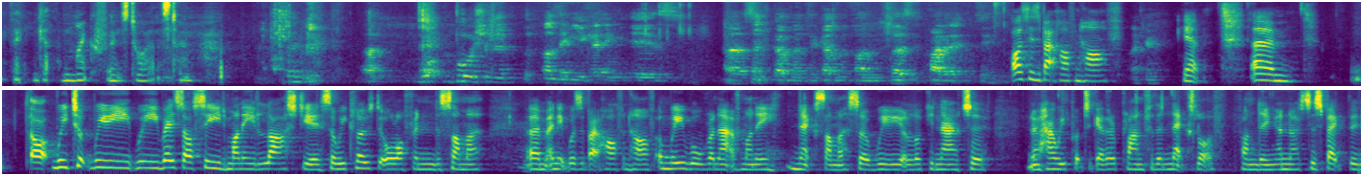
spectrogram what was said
If I can get the microphones to work this time. Uh, what proportion of the funding you're getting is uh, central government and government funds versus private equity? Ours is about half and half. Okay. Yeah. Um, uh, we took we we raised our seed money last year, so we closed it all off in the summer, um, and it was about half and half. And we will run out of money next summer, so we are looking now to you know how we put together a plan for the next lot of funding. And I suspect the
